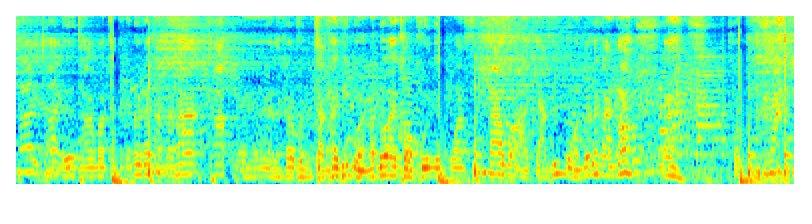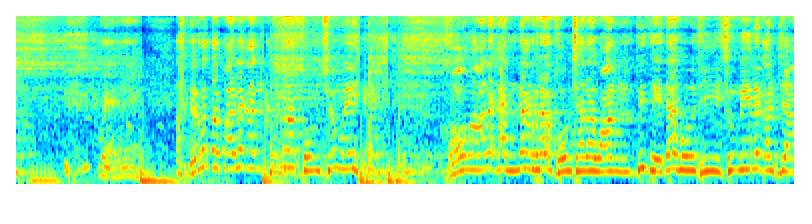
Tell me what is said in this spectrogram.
ใช่ใช่เดินทางมาไกลกันด้วยแล้วกันนะฮะครับนะครับผมจัดให้พี่หงวนกันด้วยขอบคุณเงินรางวัล19บาทจากพี่หงวนด้วยแล้วกันเนาะอะขอบคุณครับแหมอะ เดี๋ยวก็ต่อไปแล้วกันครับผมช่วงนี้ ขอมาแล้วกันนะครับผมชาละวันพิเศษด้านมูทีช่วงนี้แล้วกันจ้า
